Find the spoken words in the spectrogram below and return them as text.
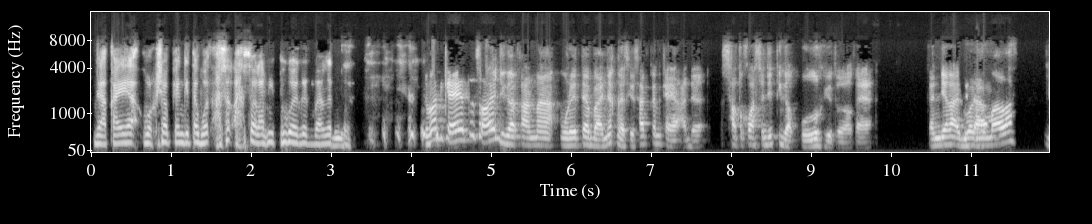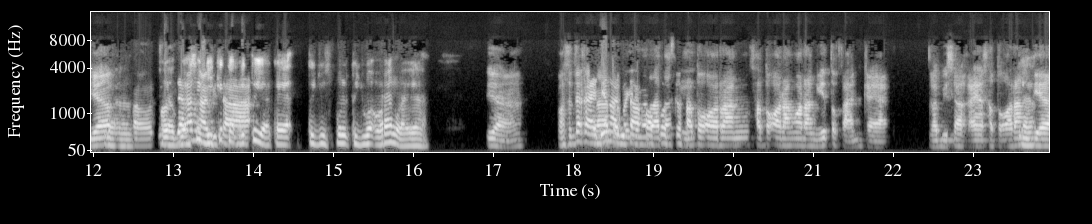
nggak kayak workshop yang kita buat asal-asalan itu gue inget banget. Cuman kayak itu soalnya juga karena muridnya banyak nggak sih? Sab kan kayak ada satu kelas aja 30 gitu loh kayak kan dia nggak bisa 25 lah. dia ya, ya Maksudnya gue kan sih nggak dikit bisa- kayak gitu ya kayak tujuh sepuluh tujuh orang lah ya ya maksudnya kayak Nah, dia nggak bisa fokus ke satu orang satu orang orang gitu kan kayak nggak bisa kayak satu orang Ya. dia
